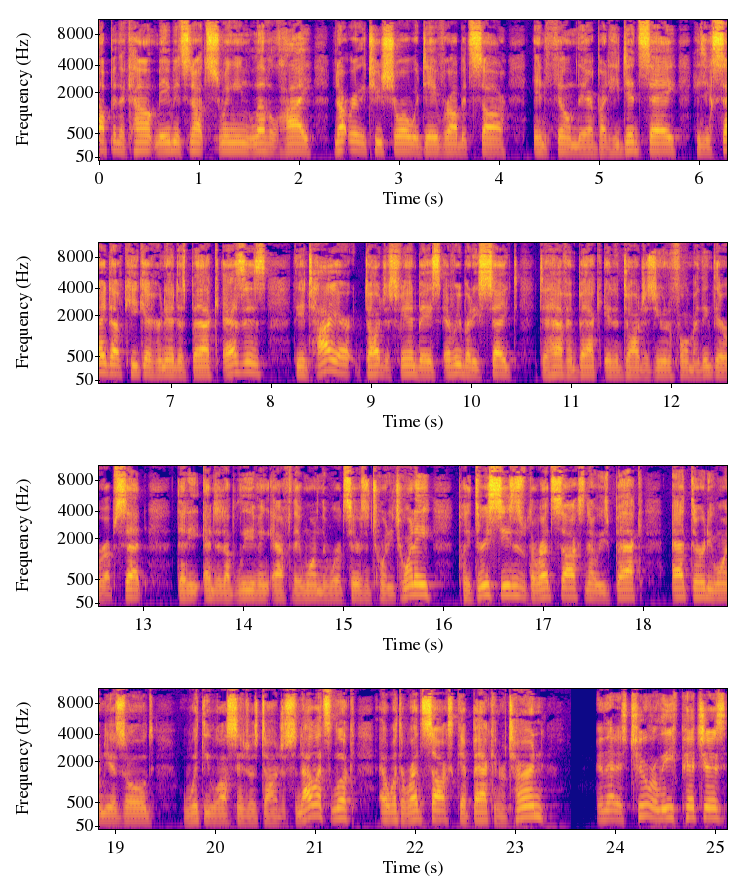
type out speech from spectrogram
up in the count. Maybe it's not swinging level high. Not really too sure what Dave Roberts saw in film there, but he did say he's excited to have Kike Hernandez back, as is the entire Dodgers fan base. Everybody's psyched to have him back in a Dodgers uniform. I think they were upset that he ended up leaving after they won the World Series in 2020. Played three seasons with the Red Sox. Now he's back at 31 years old with the Los Angeles Dodgers. So now let's look at what the Red Sox get back in return and that is two relief pitchers,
